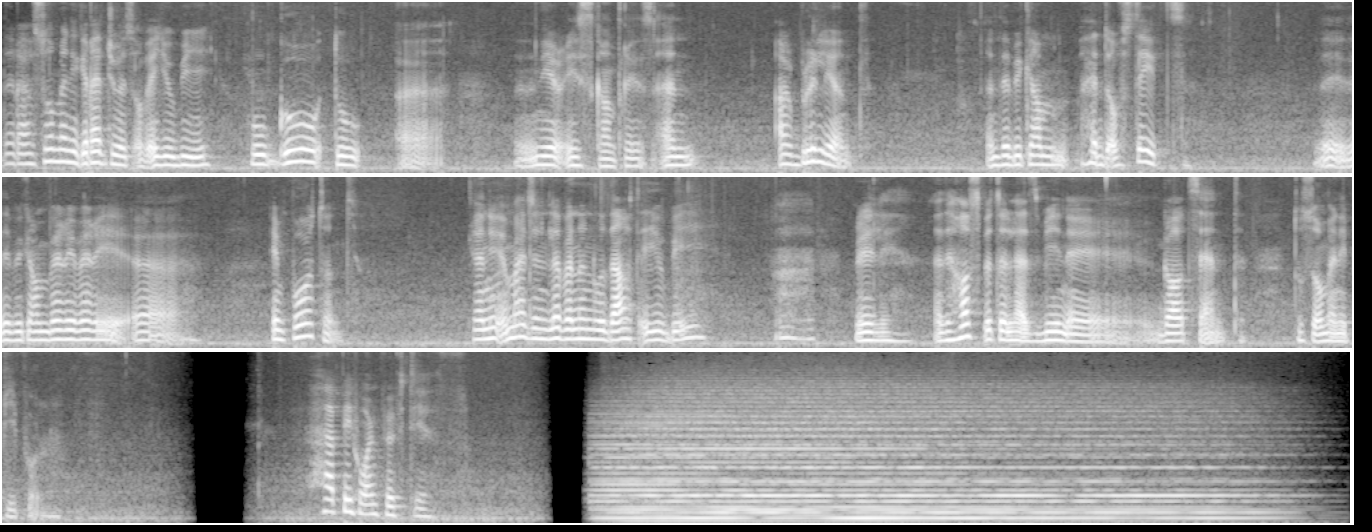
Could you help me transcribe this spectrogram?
There are so many graduates of AUB who go to uh, Near East countries and are brilliant and they become head of states. They, they become very, very uh, important. Can you imagine Lebanon without AUB? really. And the hospital has been a godsend to so many people. Happy 150th.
